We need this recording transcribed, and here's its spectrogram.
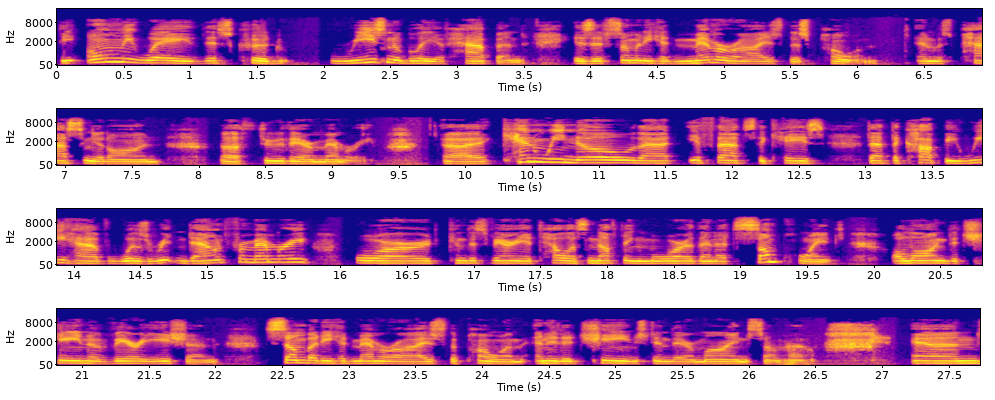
the only way this could reasonably have happened is if somebody had memorized this poem and was passing it on uh, through their memory. Uh, can we know that if that's the case, that the copy we have was written down from memory, or can this variant tell us nothing more than at some point along the chain of variation, somebody had memorized the poem and it had changed in their mind somehow? And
